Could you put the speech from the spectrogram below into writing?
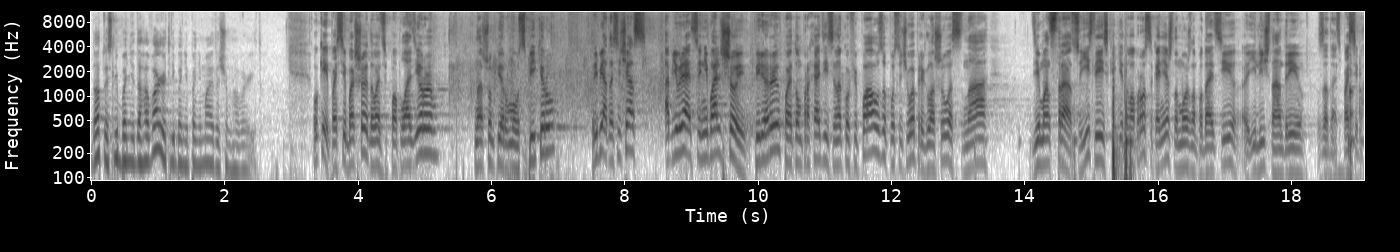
Да, то есть либо не договаривает, либо не понимает, о чем говорит. Окей, спасибо большое. Давайте поаплодируем нашему первому спикеру. Ребята, сейчас объявляется небольшой перерыв, поэтому проходите на кофе-паузу, после чего приглашу вас на демонстрацию. Если есть какие-то вопросы, конечно, можно подойти и лично Андрею задать. Спасибо.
